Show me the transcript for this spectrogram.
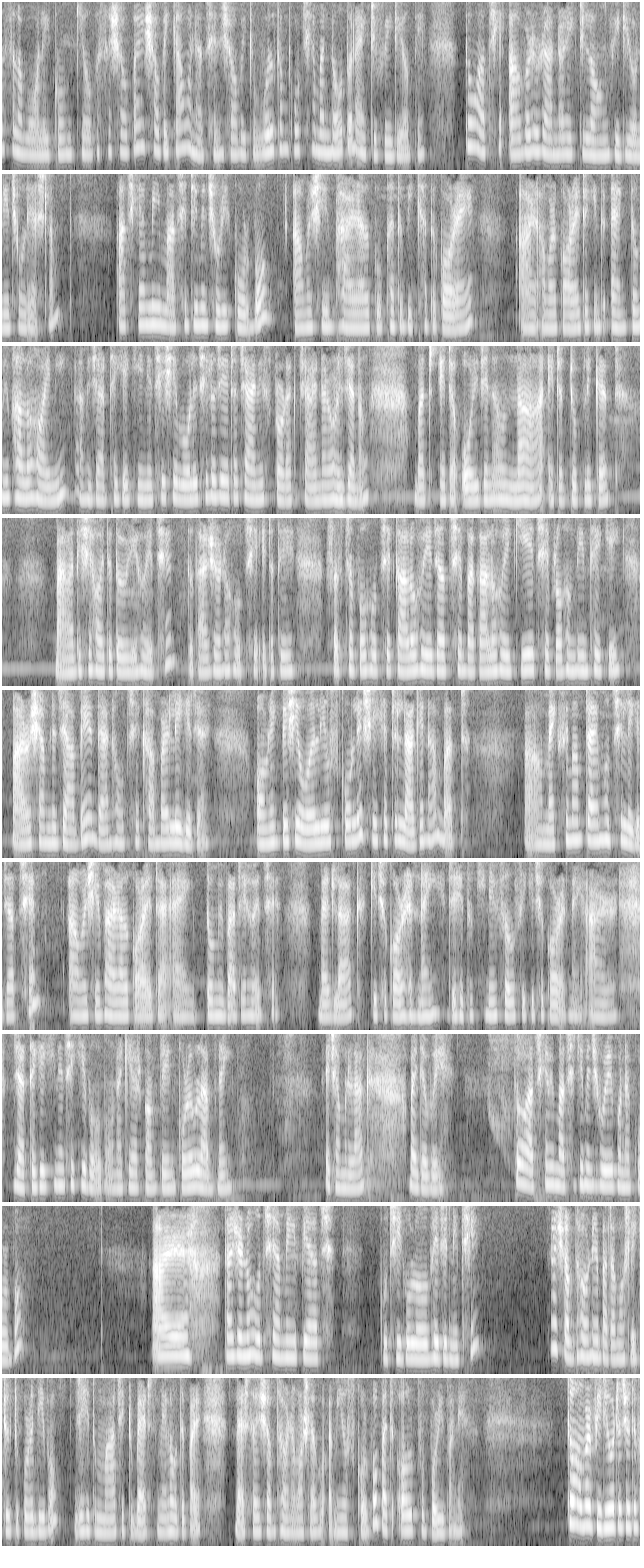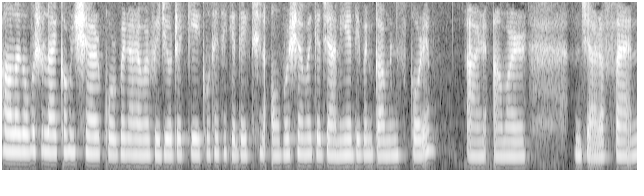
আসসালামু আলাইকুম, কী অবস্থা সবাই? সবাই কেমন আছেন? সবাইকে ওয়েলকাম করছি আমার নতুন একটি ভিডিওতে। তো আজকে আবারও রান্নার একটি লং ভিডিও নিয়ে চলে আসলাম। আজকে আমি মাছের ডিমে ঝুড়ি করব, আমার সেই ভাইরাল কুখ্যাত, বিখ্যাত কড়াইয়ে আর আমার কড়াইটা কিন্তু একদমই ভালো হয়নি। আমি যার থেকে কিনেছি, সে বলেছিল যে এটা চাইনিজ প্রোডাক্ট চায়নার অরিজিনাল বাট এটা অরিজিনাল না, এটা ডুপ্লিকেট বাংলাদেশে হয়তো তৈরি হয়েছে। তো তার জন্য হচ্ছে এটাতে ফার্স্ট অফ অল হচ্ছে কালো হয়ে যাচ্ছে বা কালো হয়ে গিয়েছে প্রথম দিন থেকেই পারোর সামনে যাবে দেন হচ্ছে খাবার লেগে যায়। অনেক বেশি অয়েল ইউজ করলে সেই ক্ষেত্রে লাগে না বাট ম্যাক্সিমাম টাইম হচ্ছে লেগে যাচ্ছে। আমার সেই ভাইরাল কড়াইটা একদমই বাজে হয়েছে। ব্যাড লাক কিছু করার নাই, যেহেতু কিনে ফেলছি, কিছু করার নাই। আর যার থেকে কিনেছি কি বলব, ওনাকে আর কমপ্লেন করেও লাভ নাই। এটা আমার লাক বাই দ্য ওয়ে তো আজকে আমি মাছের ডিমে ঝুড়ি বোনা করব। আর তার জন্য হচ্ছে আমি পেঁয়াজ কুচিগুলো ভেজে নিচ্ছি। আর সব ধরনের বাটা মশলা একটু একটু করে দিব। যেহেতু মাছ একটু ব্যাড স্মেল হতে পারে দ্যাটস ওয়াই সব ধরনের মশলা আমি ইউজ করব বাট অল্প পরিমাণে। তো আমার ভিডিওটা যদি ভালো লাগে, অবশ্যই লাইক কমেন্ট শেয়ার করবেন। আর আমার ভিডিওটা কে কোথায় থেকে দেখছেন, অবশ্যই আমাকে জানিয়ে দেবেন কমেন্টস করে। আর আমার যারা ফ্যান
